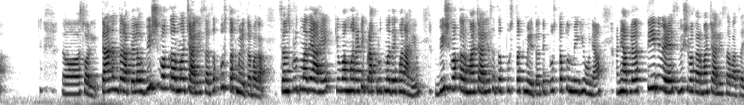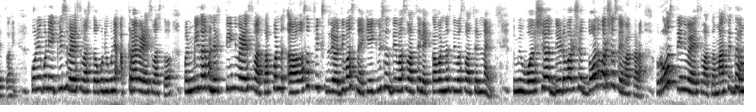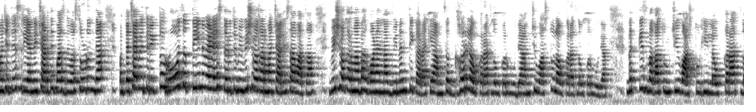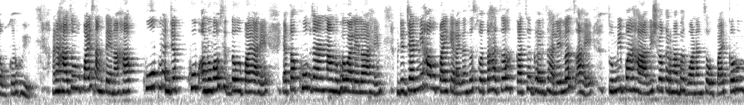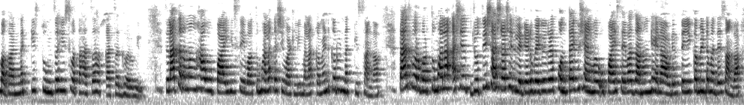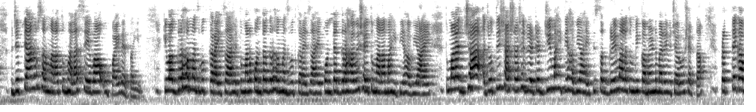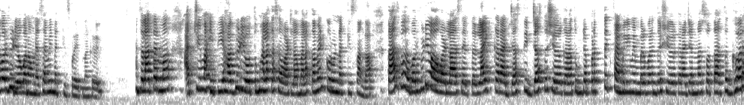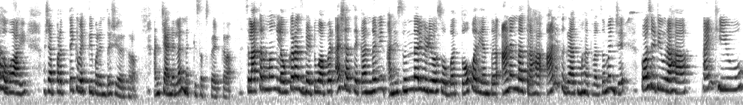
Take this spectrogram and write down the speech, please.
सॉरी त्यानंतर आपल्याला विश्वकर्म चालिसाचं पुस्तक मिळतं बघा. संस्कृतमध्ये आहे किंवा मराठी प्राकृतमध्ये पण आहे. विश्वकर्मा चालिसाचं पुस्तक मिळतं. ते पुस्तक तुम्ही घेऊन या. आणि आपल्याला तीन वेळेस विश्वकर्मा चालिसा वाचायचं आहे. कोणी कोणी एकवीस वेळेस वाचतं कोणी कोणी अकरा वेळेस वाचतं. पण मी जर म्हणेल तीन वेळेस वाचा पण असं फिक्स दिवस नाही की एकवीसच दिवस वाचेल एक्कावन्नच दिवस वाचेल नाही. तुम्ही वर्ष दीड वर्ष दोन वर्ष सेवा करा. रोज तीन वेळेस वाचा. मासिक धर्माचे ते स्त्रियांनी चार ते पाच दिवस सोडून द्या. पण त्याच्या व्यतिरिक्त रोज तीन वेळेस तरी तुम्ही विश्वकर्मा चालिसा वाचा. विश्वकर्मा भगवानांना विनंती करा की आमचं घर लवकरात लवकर होऊ द्या. आमची वास्तू लवकरात लवकर होऊ द्या. नक्कीच बघा तुमची वास्तू ही लवकरात लवकर होईल. आणि हा जो उपाय सांगताय ना हा खूप म्हणजे खूप अनुभव सिद्ध उपाय आहे. याचा खूप जणांना अनुभव आलेला आहे. म्हणजे ज्यांनी हा उपाय केलाय त्यांचं स्वतःचं हक्काचं घर झालेलंच आहे. तुम्ही पण हा विश्वकर्मा भगवानांचा उपाय करून बघा. नक्कीच तुमचंही स्वतःचं हक्काचं घर होईल. चला तर मग हा उपाय ही सेवा तुम्हाला कशी वाटली मला कमेंट करून नक्कीच सांगा. त्याचबरोबर तुम्हाला असे ज्योतिषशास्त्राशी रिलेटेड वेगवेगळ्या कोणत्याही विषयांवर उपाय सेवा जाणून घ्यायला आवडेल तेही कमेंटमध्ये सांगा. म्हणजे त्यानुसार मला तुम्हाला सेवा उपाय देता येईल. किंवा ग्रह मजबूत करायचा आहे? तुम्हाला कोणता ग्रह मजबूत करायचा आहे? कोणत्या ग्रहाविषयी तुम्हाला माहिती हवी आहे? तुम्हाला ज्या ज्योतिषशास्त्राशी रिलेटेड जी माहिती हवी आहे ती सगळी मला तुम्ही कमेंटमध्ये विचारू शकता. प्रत्येकावर व्हिडिओ बनवण्याचा मी नक्कीच प्रयत्न करेल. चला तर मग आजची माहिती हा व्हिडिओ तुम्हाला कसा वाटला मला कमेंट करून नक्कीच सांगा. त्याचबरोबर व्हिडिओ आवडला असेल तर लाईक करा जास्तीत जास्त शेअर करा तुमच्या प्रत्येक फॅमिली मेंबरपर्यंत शेअर करा ज्यांना स्वतःचं घर हवं आहे अशा प्रत्येक व्यक्तीपर्यंत शेअर करा. आणि चॅनलला नक्की सबस्क्राईब करा. चला तर मग लवकरच भेटू आपण अशाच एका नवीन आणि सुंदर व्हिडिओसोबत तोपर्यंत आनंदात राहा आणि सगळ्यात महत्त्वाचं म्हणजे पॉझिटिव्ह राहा. थँक्यू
